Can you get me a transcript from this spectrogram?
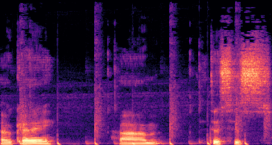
Okay um, this is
